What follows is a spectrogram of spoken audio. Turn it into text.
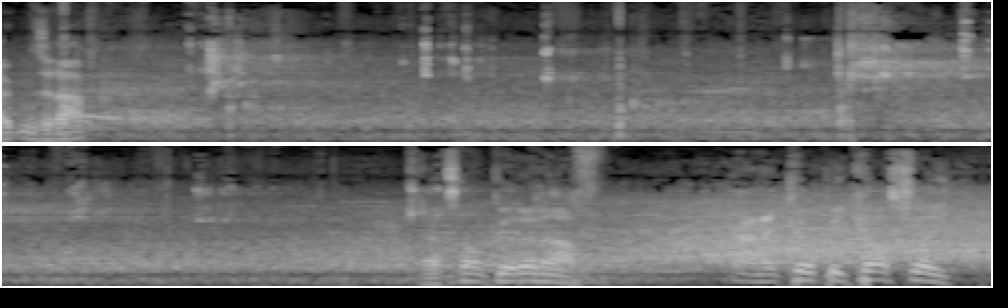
Opens it up. That's not good enough. And it could be costly.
